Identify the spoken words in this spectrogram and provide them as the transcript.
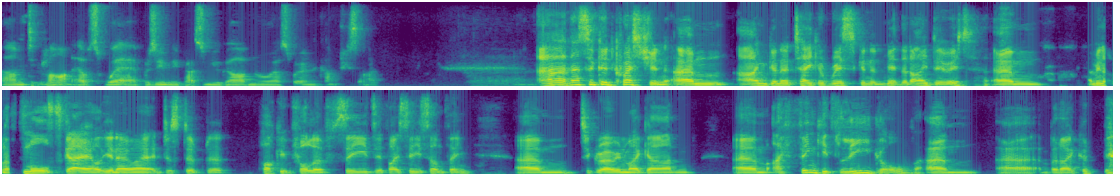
um, to plant elsewhere, presumably perhaps in your garden or elsewhere in the countryside? Uh, that's a good question. Um, I'm going to take a risk and admit that I do it. Um, I mean, on a small scale, you know, I, just a, a, pocket full of seeds if I see something um, to grow in my garden. Um, I think it's legal. Um, uh, but I could be,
